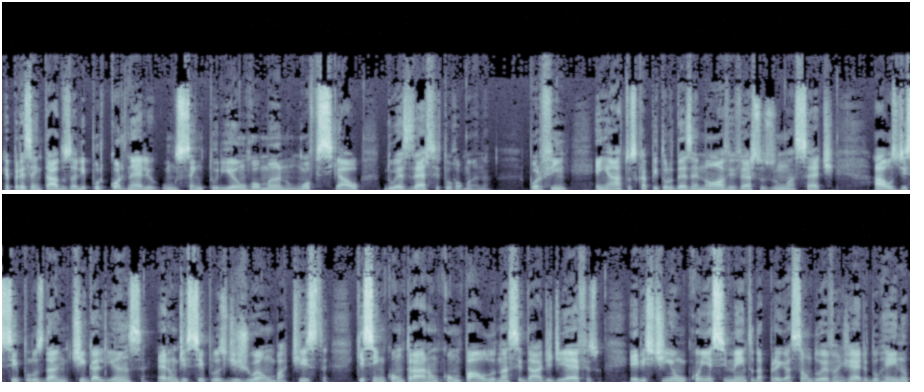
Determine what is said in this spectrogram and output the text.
representados ali por Cornélio, um centurião romano, um oficial do exército romano. Por fim, em Atos capítulo 19, versos 1 a 7, aos discípulos da antiga aliança, eram discípulos de João Batista, que se encontraram com Paulo na cidade de Éfeso. Eles tinham o conhecimento da pregação do evangelho do reino,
